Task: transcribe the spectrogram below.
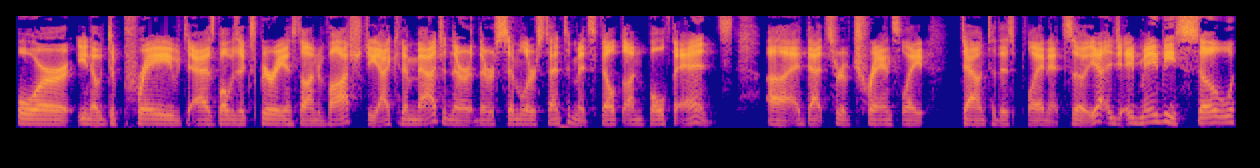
or, you know, depraved as what was experienced on Vashti. I can imagine there, there are similar sentiments felt on both ends uh, that sort of translate down to this planet. So, yeah, it, it made me so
